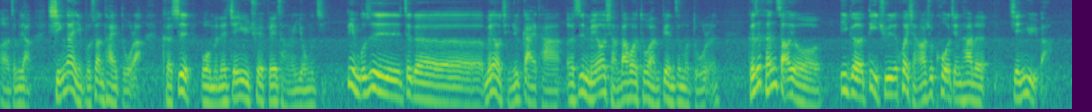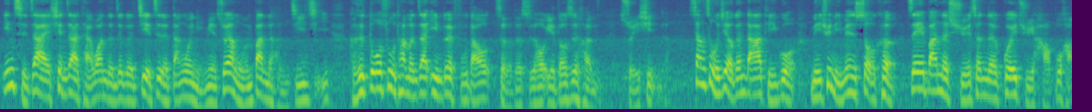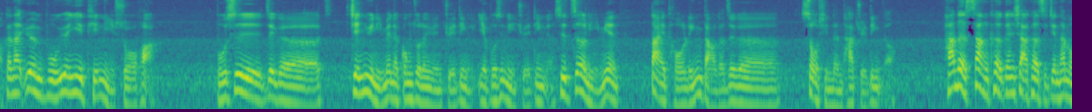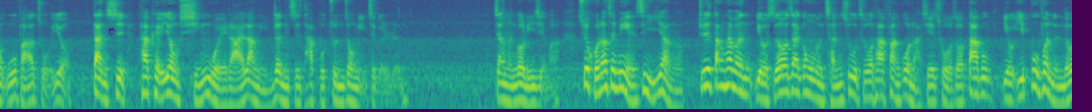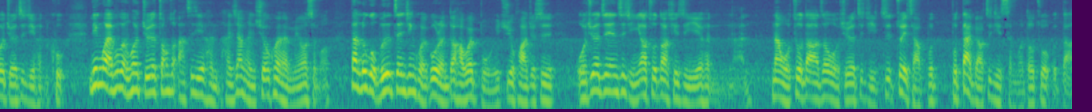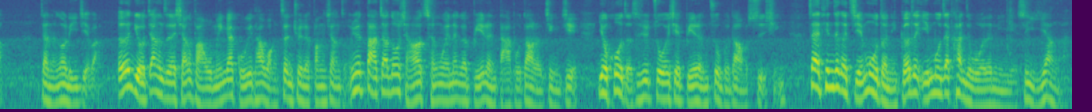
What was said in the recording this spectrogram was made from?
呃，怎么讲？刑案也不算太多啦。可是我们的监狱却非常的拥挤，并不是这个没有钱去盖它，而是没有想到会突然变这么多人。可是很少有一个地区会想要去扩建它的监狱吧？因此，在现在台湾的这个戒治的单位里面，虽然我们办得很积极，可是多数他们在应对辅导者的时候，也都是很随性的。上次我就有跟大家提过，你去里面授课，这一班的学生的规矩好不好，跟他愿不愿意听你说话，不是这个监狱里面的工作人员决定，也不是你决定的，是这里面带头领导的这个受刑人他决定的哦。他的上课跟下课时间他们无法左右，但是他可以用行为来让你认知他不尊重你这个人，这样能够理解吗？所以回到这边也是一样哦，就是当他们有时候在跟我们陈述说他犯过哪些错的时候，大部有一部分人都会觉得自己很酷，另外一部分会觉得装作啊自己很很像很羞愧很没有什么。但如果不是真心悔过人都还会补一句话，就是我觉得这件事情要做到其实也很难。那我做到了之后，我觉得自己最最少不不代表自己什么都做不到。这样能够理解吧？而有这样子的想法，我们应该鼓励他往正确的方向走，因为大家都想要成为那个别人达不到的境界，又或者是去做一些别人做不到的事情。在听这个节目的你，隔着荧幕在看着我的你，也是一样啊。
